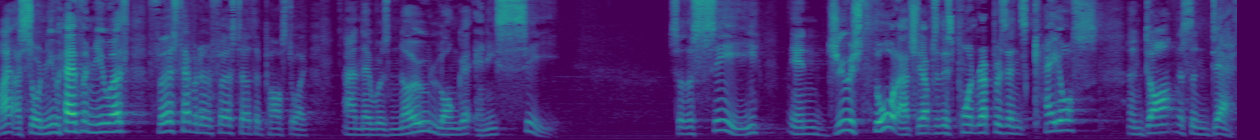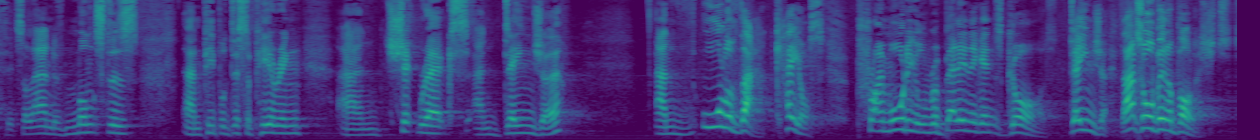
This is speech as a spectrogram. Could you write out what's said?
Right? I saw new heaven, new earth. First heaven and first earth had passed away, and there was no longer any sea. So the sea, in Jewish thought, actually, up to this point, represents chaos and darkness and death. It's a land of monsters and people disappearing and shipwrecks and danger. And all of that, chaos, primordial rebellion against God, danger, that's all been abolished.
